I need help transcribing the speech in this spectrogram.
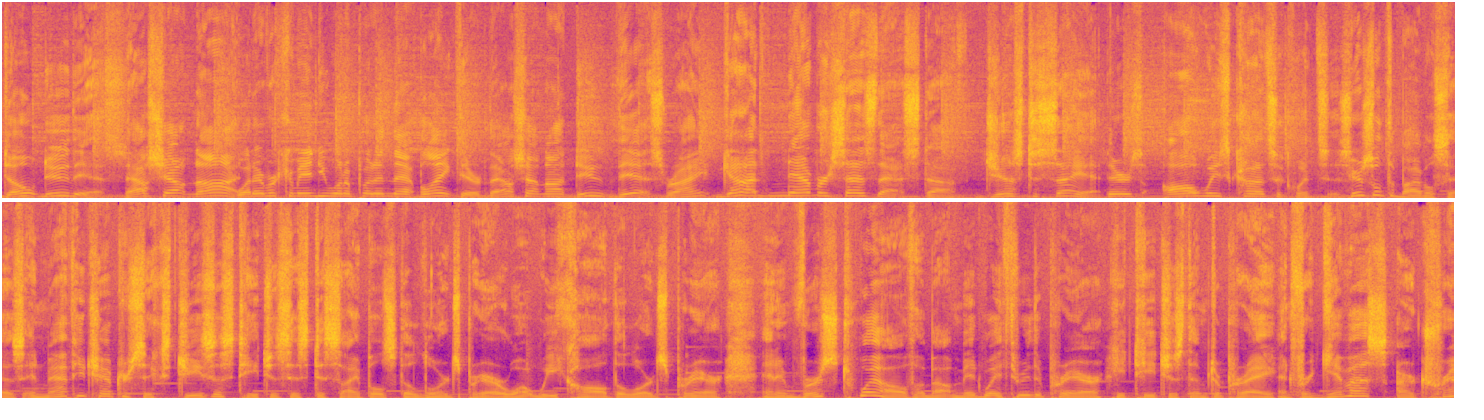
don't do this, thou shalt not, whatever command you want to put in that blank there, thou shalt not do this, right? God never says that stuff just to say it. There's always consequences. Here's what the Bible says in Matthew chapter 6, Jesus teaches his disciples the Lord's Prayer, what we call the Lord's Prayer. And in verse 12, about midway through the prayer, he teaches them to pray and forgive us our trespasses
